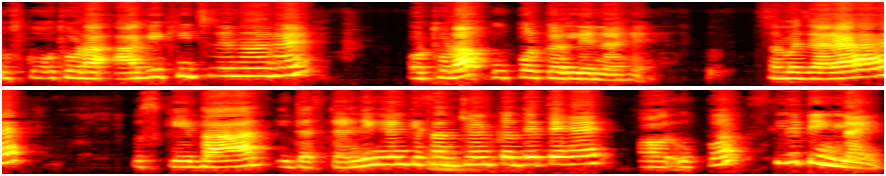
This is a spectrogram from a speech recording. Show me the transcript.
उसको थोड़ा आगे खींच लेना है और थोड़ा ऊपर कर लेना है। समझ आ रहा है? उसके बाद इधर स्टैंडिंग लाइन के साथ ज्वाइन कर देते हैं और ऊपर स्लीपिंग लाइन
